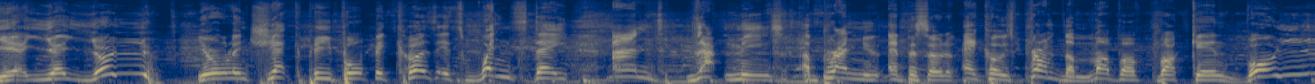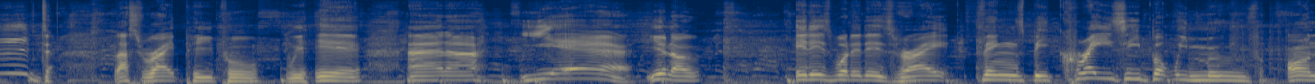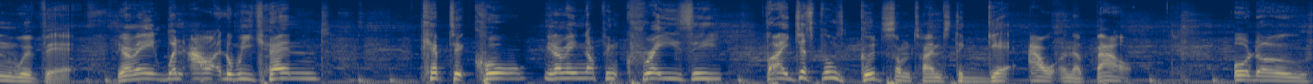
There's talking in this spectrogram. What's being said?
Yeah, yeah, yeah. You're all in check, people, because it's Wednesday, and that means a brand new episode of Echoes from the motherfucking void. That's right, people. We're here, and uh, yeah, you know, it is what it is, right? Things be crazy, but we move on with it. You know what I mean? Went out at the weekend, kept it cool. You know what I mean? Nothing crazy, but it just feels good sometimes to get out and about. Although,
